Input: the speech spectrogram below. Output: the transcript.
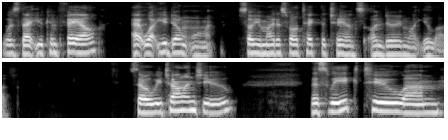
was that you can fail at what you don't want. So you might as well take the chance on doing what you love. So we challenge you this week to um,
